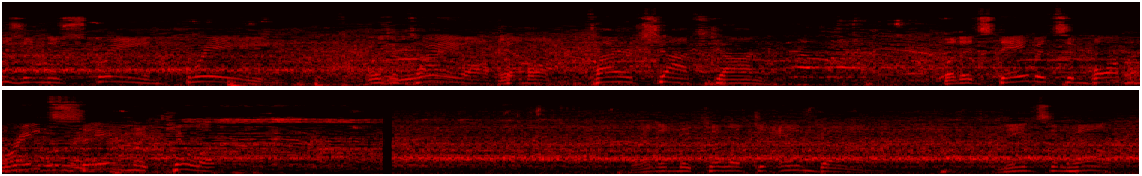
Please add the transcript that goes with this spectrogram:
using the screen. Three. Those are Way off the mark. tired shots, John. But it's Davidson ball. Great save, McKillop. Brendan McKillop to inbound. Needs some help.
